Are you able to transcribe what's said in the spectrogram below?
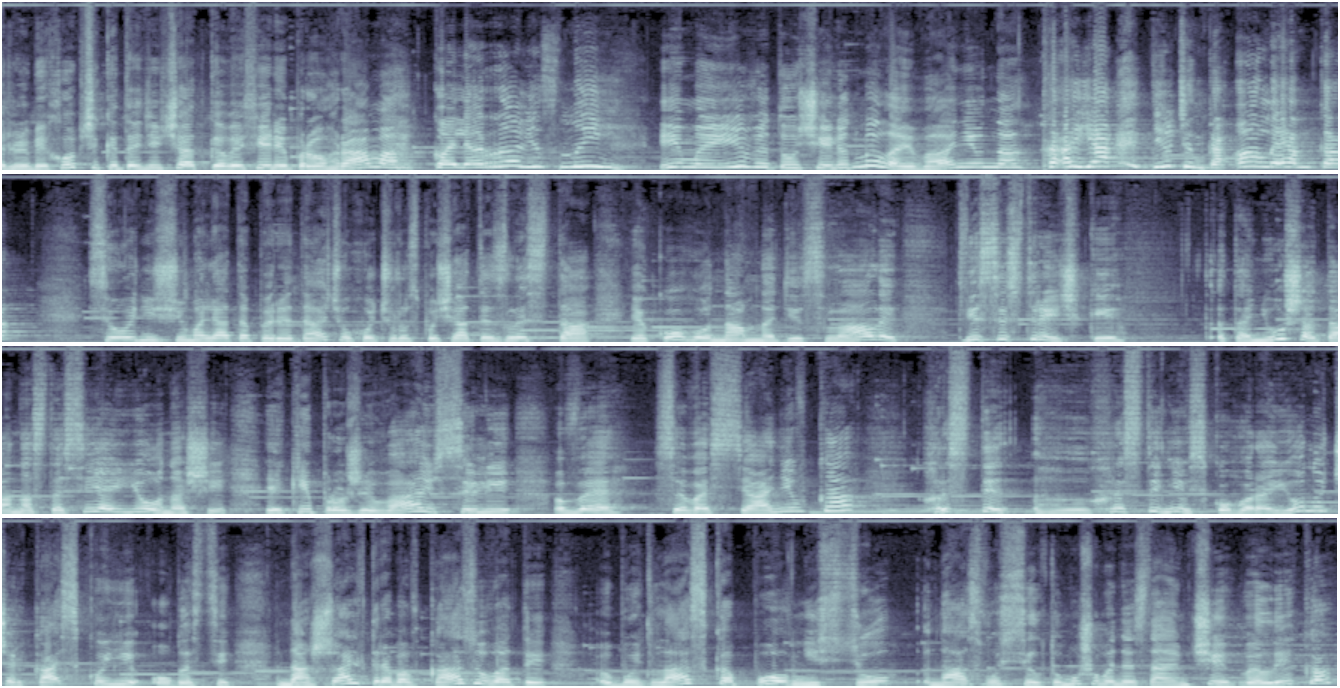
вечір, любі хлопчики та дівчатка. В ефірі програма. Кольорові сни. І ми її ведучі Людмила Іванівна. Та я дівчинка Оленка. Сьогоднішню малята передачу хочу розпочати з листа, якого нам надіслали дві сестрички. Танюша та Анастасія Йонаші, які проживають в селі В. Севастянівка Христи... е, Христинівського району Черкаської області. На жаль, треба вказувати, будь ласка, повністю назву сіл, тому що ми не знаємо, чи велика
